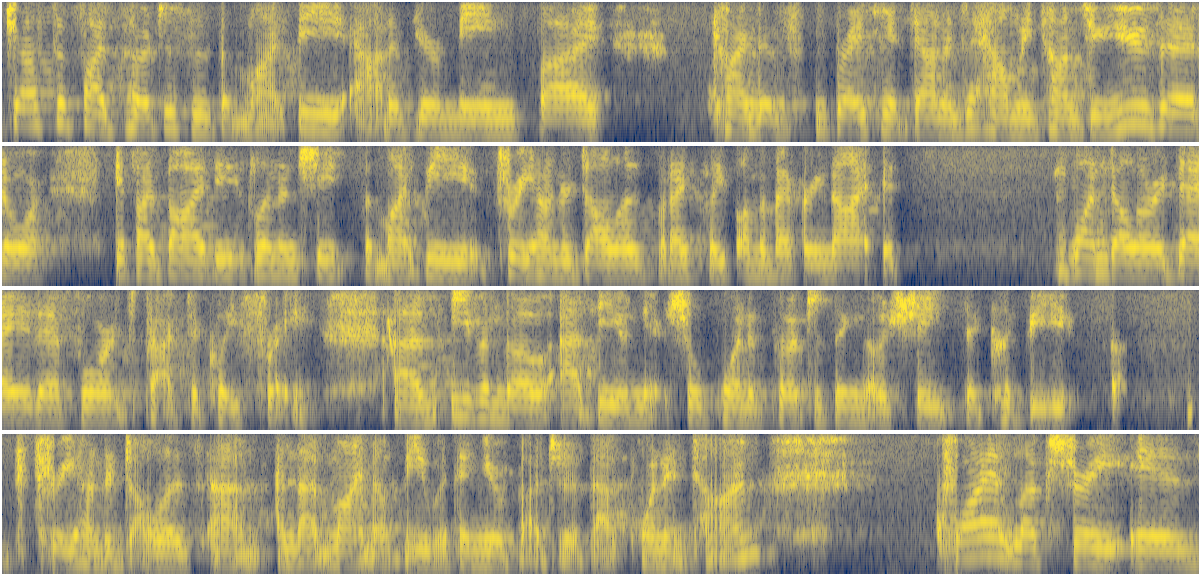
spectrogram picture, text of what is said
justify purchases that might be out of your means by kind of breaking it down into how many times you use it, or if I buy these linen sheets that might be $300, but I sleep on them every night, it's one dollar a day, therefore it's practically free. Um, even though at the initial point of purchasing those sheets, it could be $300, um, and that might not be within your budget at that point in time. Quiet luxury is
